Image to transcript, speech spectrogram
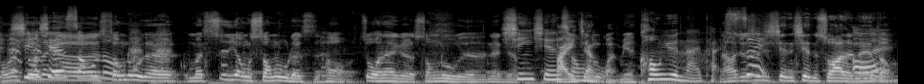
我们做那个松露的，我们试用松露的时候，做那个松露的那个新鲜白酱管面，空运来台，然后就是现现刷的那种，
